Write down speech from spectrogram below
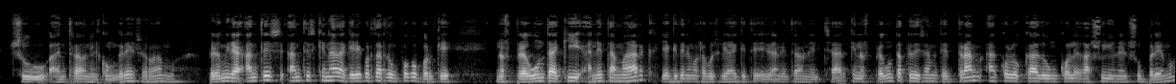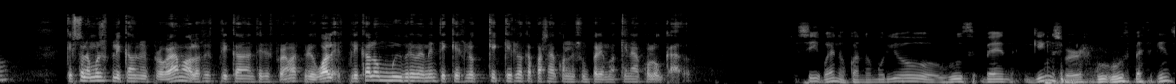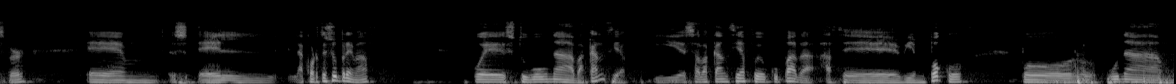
su, ha entrado en el Congreso, vamos. Pero mira, antes, antes que nada quería cortarte un poco porque nos pregunta aquí Aneta Mark, ya que tenemos la posibilidad de que te han entrado en el chat, que nos pregunta precisamente, ¿Trump ha colocado un colega suyo en el Supremo? Que esto lo hemos explicado en el programa o lo has explicado en anteriores programas, pero igual explícalo muy brevemente qué es lo, qué, es lo que ha pasado con el Supremo, a quién ha colocado. Sí, bueno, cuando murió Ruth Ben Ginsburg, Ruth Beth Ginsburg, eh, la Corte Suprema pues tuvo una vacancia y esa vacancia fue ocupada hace bien poco por una,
